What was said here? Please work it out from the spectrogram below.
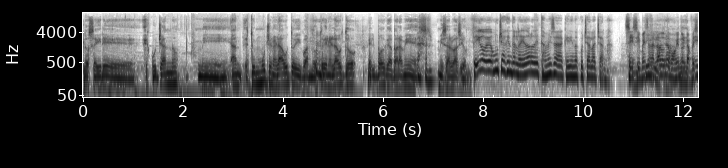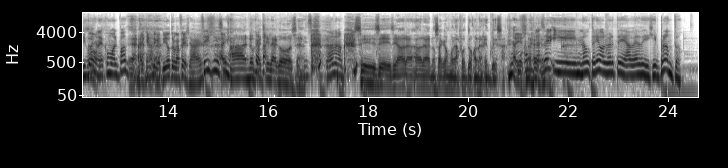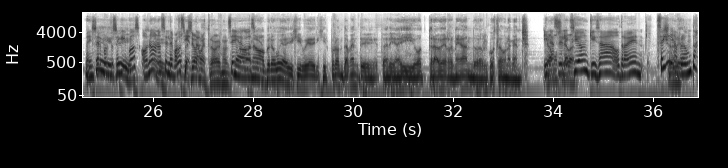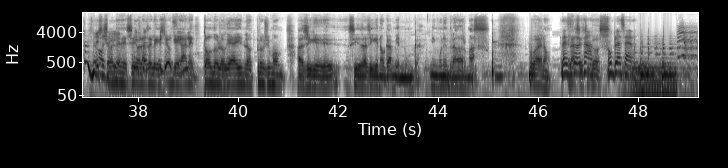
Los seguiré escuchando. Mi, estoy mucho en el auto y cuando estoy en el auto, el podcast para mí es mi salvación. Te digo, veo mucha gente alrededor de esta mesa queriendo escuchar la charla. Sí, sí, mesas al lado, estamos viendo el cafecito. bueno, es como el podcast. Hay gente que pide otro café ya, ¿eh? Sí, sí, sí. Ah, no caché la cosa. Exacto, ¿no? Sí, sí, sí, ahora, ahora nos sacamos las fotos con la gente esa. Un placer y nos gustaría volverte a ver dirigir pronto. ¿Va a hinchar Sí, por tus sí, equipos o no? sí. No un deseo sientas. nuestro, ¿eh? No- No, no, pero voy a dirigir, voy a dirigir. Prontamente estaré ahí otra vez renegando al costado de una cancha. Y la selección quizá otra vez. Seguía le- preguntando. Yo seguía. les deseo a la selección que gane todo lo que hay en los próximos. Así que si es así, que no cambien nunca. Ningún entrenador más. Bueno, Gracias, gracias, chicos. Un placer.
